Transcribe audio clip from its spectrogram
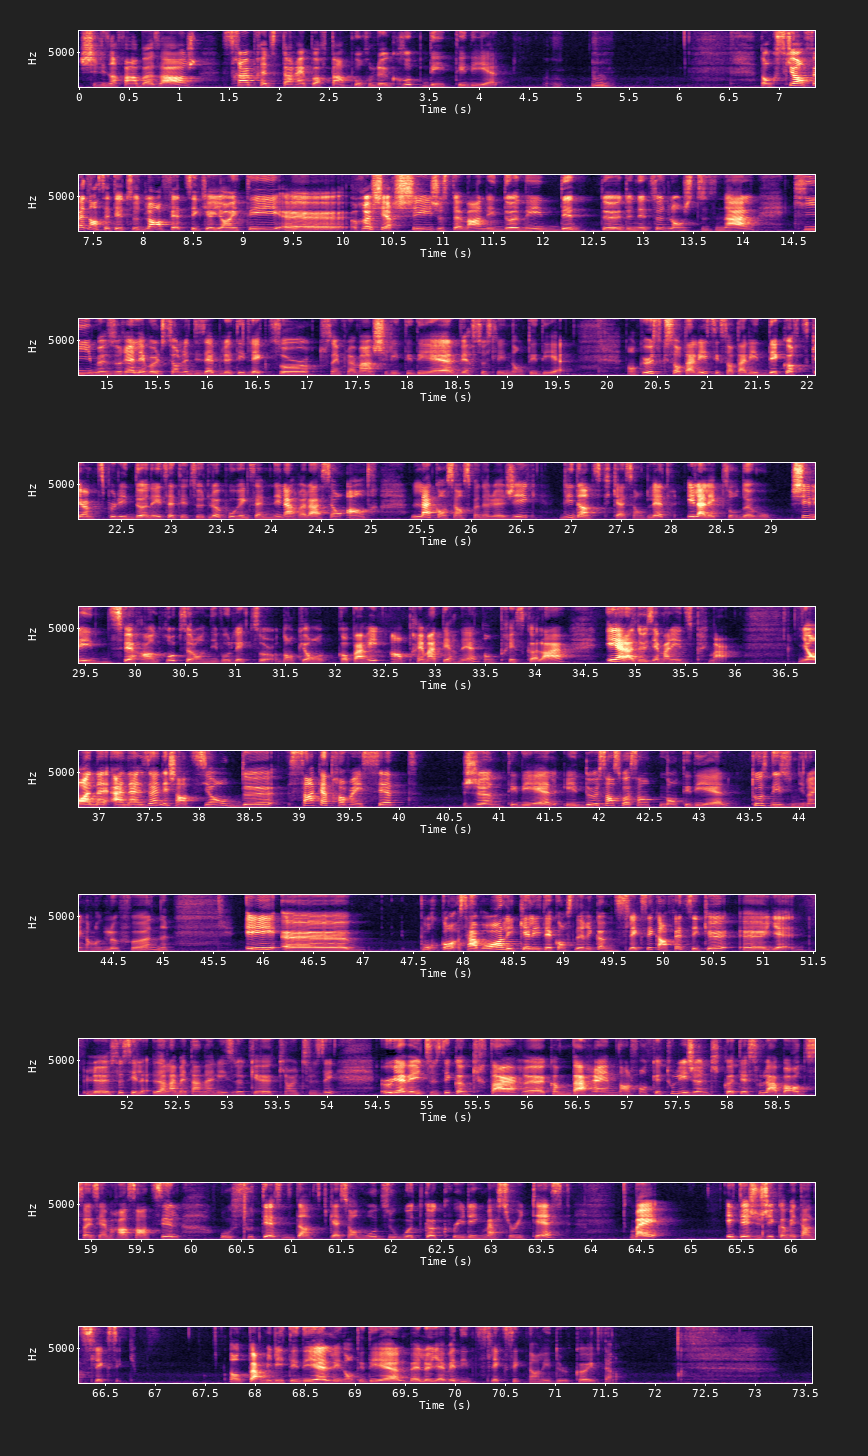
chez les enfants en bas âge serait un prédicteur important pour le groupe des TDL. Donc, ce qu'ils ont fait dans cette étude-là, en fait, c'est qu'ils ont été euh, rechercher justement les données d'une étude longitudinale qui mesurait l'évolution de la disabilité de lecture, tout simplement, chez les TDL versus les non-TDL. Donc, eux, ce qu'ils sont allés, c'est qu'ils sont allés décortiquer un petit peu les données de cette étude-là pour examiner la relation entre la conscience phonologique, l'identification de lettres et la lecture de mots chez les différents groupes selon le niveau de lecture. Donc, ils ont comparé en prématernelle, donc préscolaire, et à la deuxième année du primaire. Ils ont analysé un échantillon de 187 jeunes TDL et 260 non-TDL, tous des unilingues anglophones. Et euh, pour savoir lesquels étaient considérés comme dyslexiques, en fait, c'est que, euh, ça c'est dans la méta-analyse qu'ils ont utilisé, eux, ils avaient utilisé comme critère, euh, comme barème, dans le fond, que tous les jeunes qui cotaient sous la barre du 16e rang centile au sous-test d'identification de mots du Woodcock Reading Mastery Test, ben, étaient jugés comme étant dyslexiques. Donc, parmi les TDL, les non-TDL, ben là, il y avait des dyslexiques dans les deux cas, évidemment.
